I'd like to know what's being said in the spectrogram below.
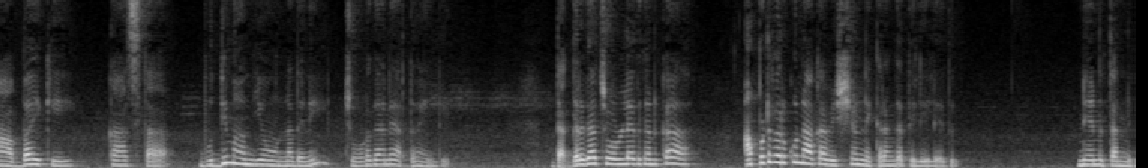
ఆ అబ్బాయికి కాస్త బుద్ధిమాంద్యం ఉన్నదని చూడగానే అర్థమైంది. దగ్గరగా చూడలేదు కనుక అప్పటి వరకు నాకు ఆ విషయం నికరంగా తెలియలేదు. నేను తన్ను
